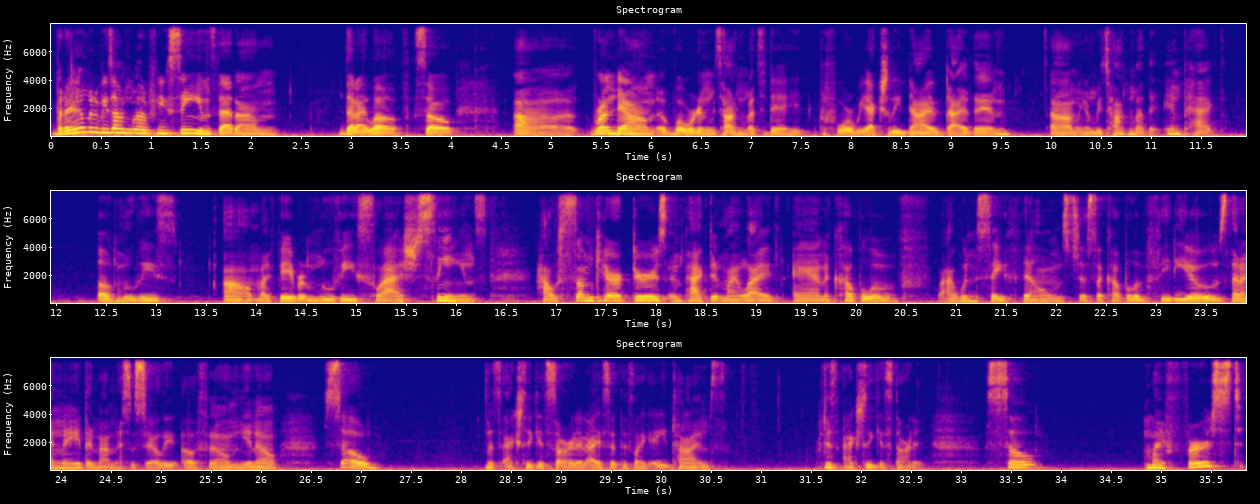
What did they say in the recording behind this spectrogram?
but I am gonna be talking about a few scenes that um that I love. So, uh, rundown of what we're gonna be talking about today before we actually dive dive in. Um, we're gonna be talking about the impact of movies, um, my favorite movie slash scenes, how some characters impacted my life, and a couple of I wouldn't say films, just a couple of videos that I made. They're not necessarily a film, you know? So let's actually get started. I said this like eight times. Let's actually get started. So, my first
